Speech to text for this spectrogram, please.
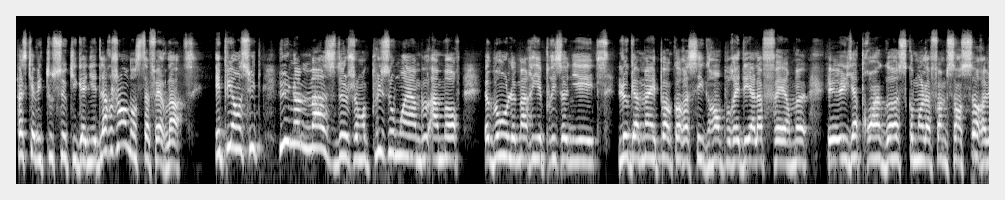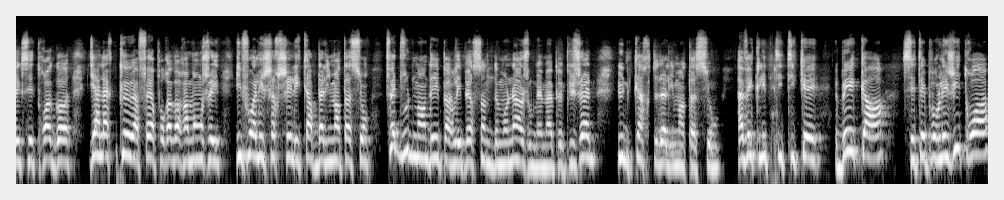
parce qu'il y avait tous ceux qui gagnaient de l'argent dans cette affaire-là, et puis ensuite, une masse de gens plus ou moins amorphes. Bon, le mari est prisonnier, le gamin est pas encore assez grand pour aider à la ferme. Euh, il y a trois gosses, comment la femme s'en sort avec ces trois gosses? Il y a la queue à faire pour avoir à manger. Il faut aller chercher les cartes d'alimentation. Faites-vous demander par les personnes de mon âge ou même un peu plus jeunes une carte d'alimentation avec les petits tickets BK. C'était pour les J3,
